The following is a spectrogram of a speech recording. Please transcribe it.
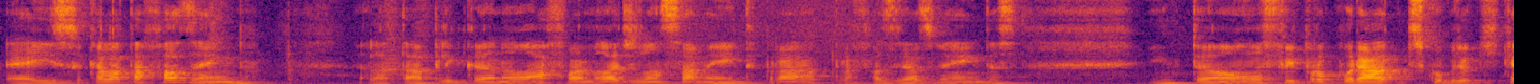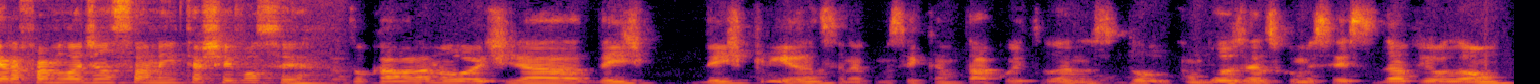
é isso que ela está fazendo. Ela está aplicando a fórmula de lançamento para fazer as vendas. Então fui procurar, descobri o que era a fórmula de lançamento e achei você. Eu tocava na noite, já desde, desde criança, né? Comecei a cantar com 8 anos, com 12 anos comecei a estudar violão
